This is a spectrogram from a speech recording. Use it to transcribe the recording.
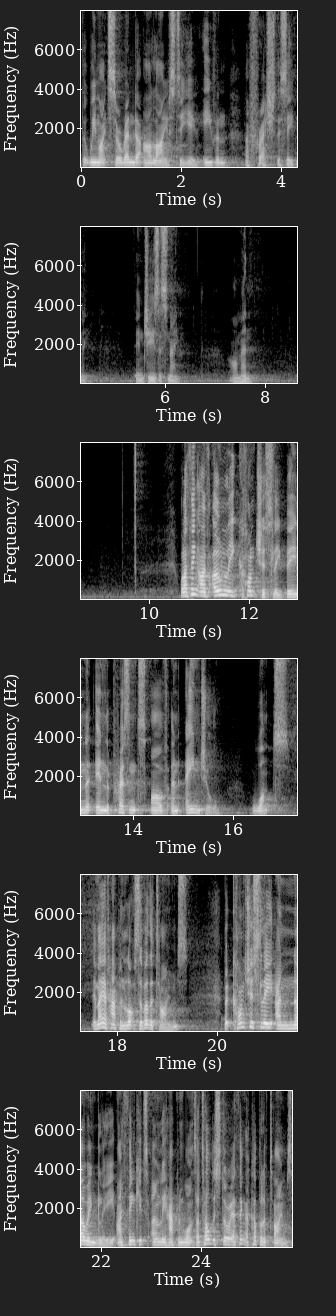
that we might surrender our lives to you, even afresh this evening. In Jesus' name, Amen. Well, I think I've only consciously been in the presence of an angel once. It may have happened lots of other times, but consciously and knowingly, I think it's only happened once. I told this story, I think, a couple of times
